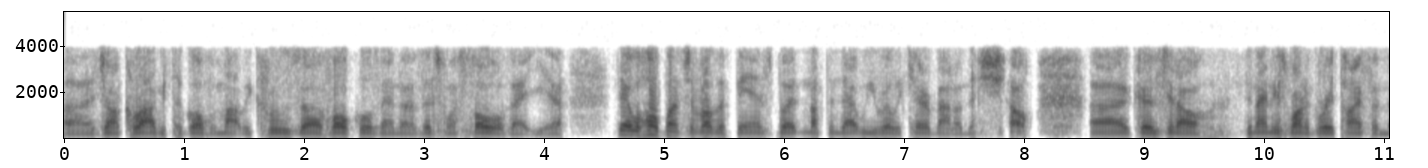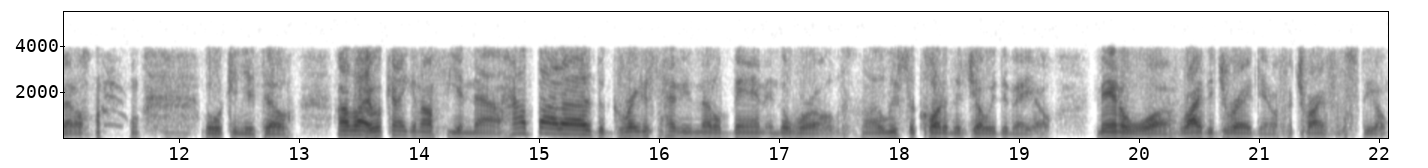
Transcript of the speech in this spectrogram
Uh, John Corabi took over Motley Crue's uh, vocals, and uh, Vince went solo that year there were a whole bunch of other bands, but nothing that we really care about on this show, because uh, you know the '90s weren't a great time for metal. but what can you do? All right, what can I get off for you now? How about uh, the greatest heavy metal band in the world, uh, at least according to Joey DeMaio? Manowar, Ride the Dragon, or for Triumph of Steel.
